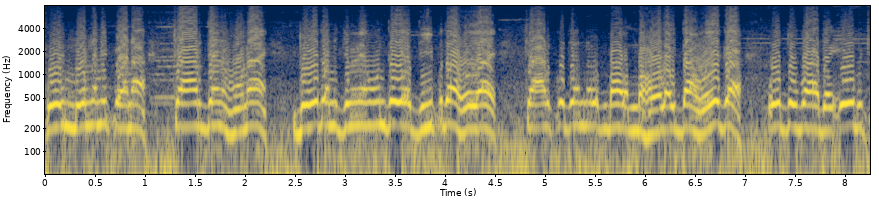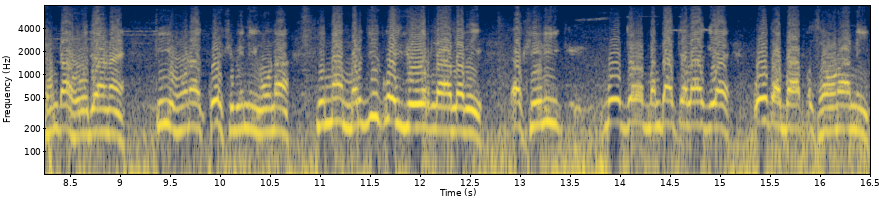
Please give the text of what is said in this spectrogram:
ਕੋਈ ਮੁੱਲ ਨਹੀਂ ਪੈਣਾ। ਚਾਰ ਦਿਨ ਹੋਣਾ ਦੋ ਦਿਨ ਜਿਵੇਂ ਉਹਦੇ ਦੀਪ ਦਾ ਹੋਇਆ ਹੈ, ਚਾਰ ਕੁ ਦਿਨ ਬਾ- ਮਾਹੌਲ ਇਦਾਂ ਹੋਏਗਾ ਉਸ ਤੋਂ ਬਾਅਦ ਇਹ ਵੀ ਠੰਡਾ ਹੋ ਜਾਣਾ ਕੀ ਹੋਣਾ ਕੁਝ ਵੀ ਨਹੀਂ ਹੋਣਾ। ਜਿੰਨਾ ਮਰਜ਼ੀ ਕੋਈ ਜ਼ੋਰ ਲਾ ਲਵੇ। ਅਖੀਰੀ ਉਹ ਜਿਹੜਾ ਬੰਦਾ ਚਲਾ ਗਿਆ, ਉਹ ਤਾਂ ਵਾਪਸ ਆਉਣਾ ਨਹੀਂ।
